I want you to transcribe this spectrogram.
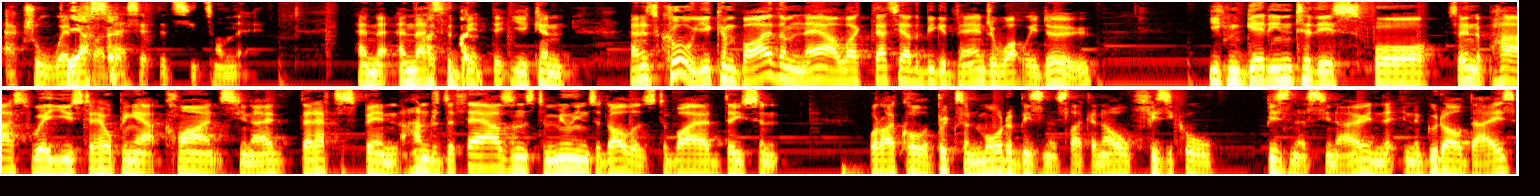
actual website asset. asset. that sits on there. And, and that's I, the bit I, that you can, and it's cool. You can buy them now. Like that's the other big advantage of what we do. You can get into this for, so in the past, we're used to helping out clients, you know, that have to spend hundreds of thousands to millions of dollars to buy a decent, what I call a bricks and mortar business, like an old physical business, you know, in the, in the good old days.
